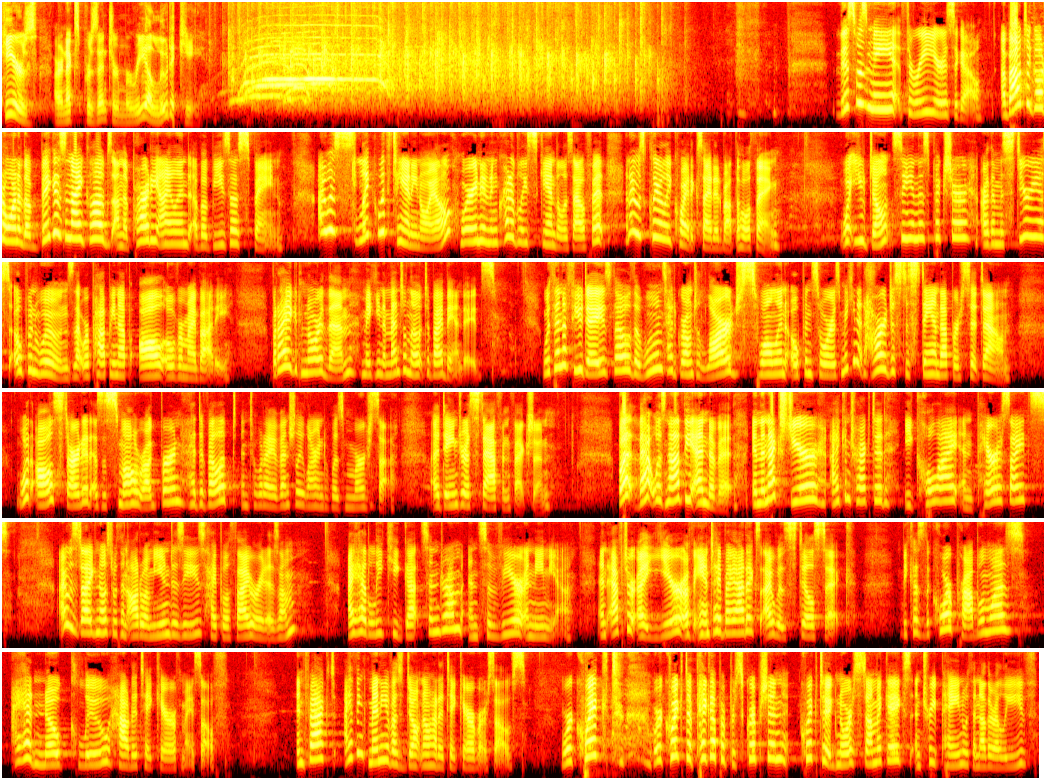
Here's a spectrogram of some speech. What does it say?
Here's our next presenter, Maria Ludeke. This was me three years ago, about to go to one of the biggest nightclubs on the party island of Ibiza, Spain. I was slick with tanning oil, wearing an incredibly scandalous outfit, and I was clearly quite excited about the whole thing. What you don't see in this picture are the mysterious open wounds that were popping up all over my body. But I ignored them, making a mental note to buy band aids. Within a few days, though, the wounds had grown to large, swollen, open sores, making it hard just to stand up or sit down. What all started as a small rug burn had developed into what I eventually learned was MRSA, a dangerous staph infection. But that was not the end of it. In the next year, I contracted E. coli and parasites. I was diagnosed with an autoimmune disease, hypothyroidism. I had leaky gut syndrome and severe anemia. And after a year of antibiotics, I was still sick. Because the core problem was I had no clue how to take care of myself. In fact, I think many of us don't know how to take care of ourselves. We're quick, to, we're quick to pick up a prescription, quick to ignore stomach aches and treat pain with another Aleve.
